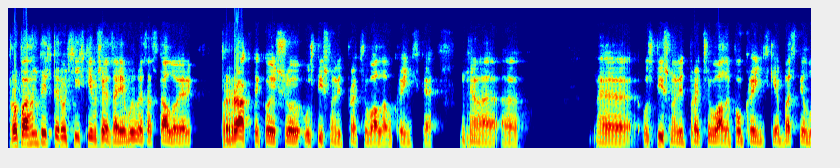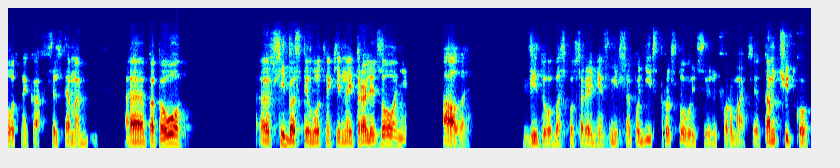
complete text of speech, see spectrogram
Пропагандисти російські вже заявили за сталою практикою, що успішно відпрацювала українська е, е, е, успішно відпрацювали по українських безпілотниках системи ППО. Е, всі безпілотники нейтралізовані, але відео безпосередньо з місця подій спростовують цю інформацію. Там чітко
